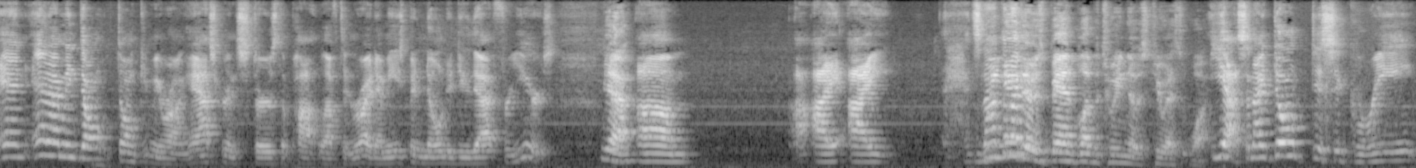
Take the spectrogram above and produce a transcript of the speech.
and and I mean, don't don't get me wrong. Askren stirs the pot left and right. I mean, he's been known to do that for years. yeah. Um, I I it's we not knew that there was bad blood between those two as it was. Yes, and I don't disagree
